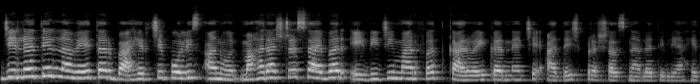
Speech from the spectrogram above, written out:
जिल्ह्यातील नव्हे तर बाहेरचे पोलीस आणून महाराष्ट्र सायबर एडीजी मार्फत कारवाई करण्याचे आदेश प्रशासनाला दिले आहेत.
